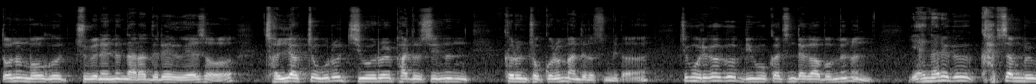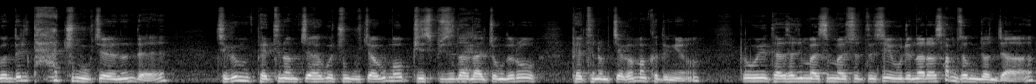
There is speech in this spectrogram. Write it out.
또는 뭐 그 주변에 있는 나라들에 의해서 전략적으로 지원을 받을 수 있는 그런 조건을 만들었습니다. 지금 우리가 그 미국 같은 데 가보면은 옛날에 그 값싼 물건들이 다 중국제였는데 지금 베트남제하고 중국제하고 뭐 비슷비슷하다 할 정도로 베트남제가 많거든요. 그리고 우리 대사님 말씀하셨듯이 우리나라 삼성전자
